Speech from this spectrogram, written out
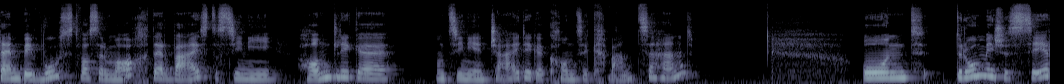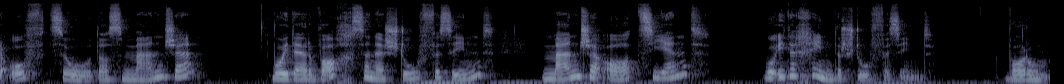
dem bewusst, was er macht. Er weiß, dass seine Handlungen und seine Entscheidungen Konsequenzen haben. Und darum ist es sehr oft so, dass Menschen, die in der Erwachsenenstufe sind, Menschen anziehen, die in der Kinderstufe sind. Warum?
